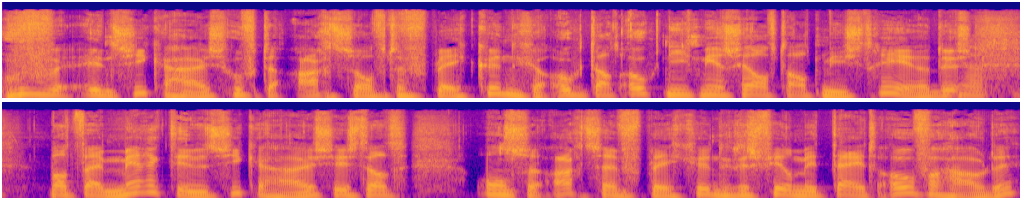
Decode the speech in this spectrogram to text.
hoeven in het ziekenhuis hoeft de arts of de verpleegkundige ook dat ook niet meer zelf te administreren. Dus wat wij merkten in het ziekenhuis is dat onze artsen en verpleegkundigen dus veel meer tijd overhouden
